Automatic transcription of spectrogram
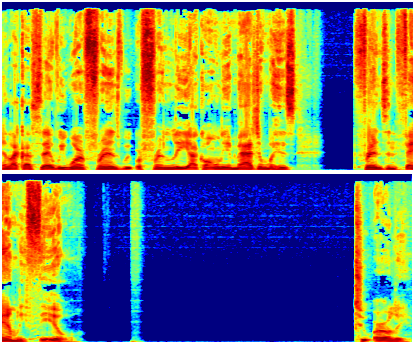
And like I said, we weren't friends. We were friendly. I can only imagine what his friends and family feel. Too early.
